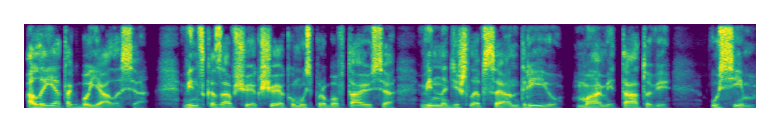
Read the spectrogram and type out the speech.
Але я так боялася. Він сказав, що якщо я комусь пробовтаюся, він надішле все Андрію, мамі, татові, усім.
